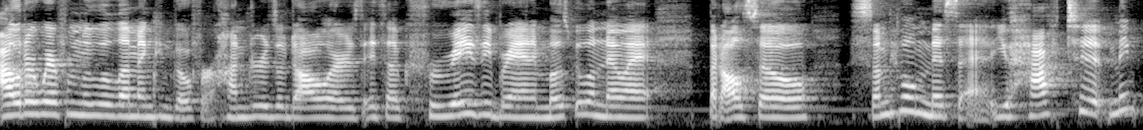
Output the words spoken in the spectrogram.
Outerwear from Lululemon can go for hundreds of dollars. It's a crazy brand and most people know it, but also some people miss it. You have to, maybe,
